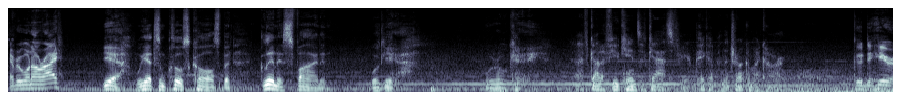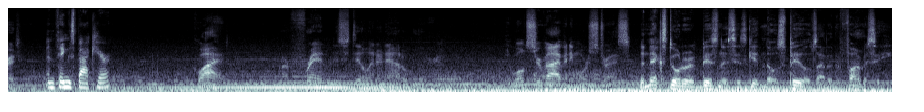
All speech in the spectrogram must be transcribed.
Everyone all right? Yeah, we had some close calls, but Glenn is fine, and, well, yeah, we're okay. I've got a few cans of gas for your pickup in the trunk of my car. Good to hear it. And things back here? Quiet. Our friend is still in and out over there. He won't survive any more stress. The next order of business is getting those pills out of the pharmacy.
